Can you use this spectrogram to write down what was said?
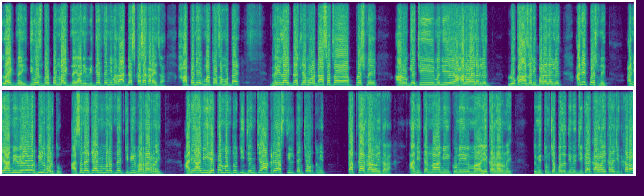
लाइट नाही. दिवसभर पण लाइट नाही. आणि विद्यार्थ्यांनी मग अभ्यास कसा करायचा? हा पण एक महत्त्वाचा मुद्दा आहे. घरी लाइट नसल्यामुळे डासाचा प्रश्न आहे. आरोग्याची म्हणजे हाल व्हायला लागलेत. लोक आजारी पडायला लागलेत. अनेक प्रश्न आहेत. आणि आम्ही वेळेवर बिल भरतो. असं नाही की आम्ही म्हणत नाहीत की बिल भरणार नाहीत. आणि आम्ही हे पण म्हणतो की ज्यांचे आकडे असतील त्यांच्यावर तुम्ही तात्काळ कारवाई करा. आम्ही त्यांना आम्ही कोणी हे करणार नाहीत. तुम्ही तुमच्या पद्धतीने जी काय कारवाई करायची ती करा.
